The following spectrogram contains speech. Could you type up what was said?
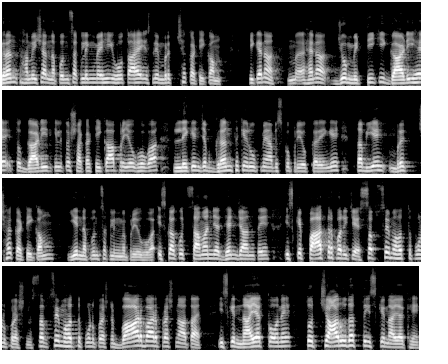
ग्रंथ हमेशा नपुंसक लिंग में ही होता है, इसलिए मृक्ष कटिकम ठीक है ना? है ना? जो मिट्टी की गाड़ी है तो गाड़ी के लिए तो शकटी का प्रयोग होगा, लेकिन जब ग्रंथ के रूप में आप इसको प्रयोग करेंगे, तब ये मृक्ष कटिकम ये नपुंसक लिंग में प्रयोग होगा। इसका कुछ सामान्य अध्ययन जानते हैं। इसके पात्र परिचय, सबसे महत्वपूर्ण प्रश्न, सबसे महत्वपूर्ण प्रश्न बार बार प्रश्न आता है, इसके नायक कौन है? तो चारुदत्त इसके नायक हैं,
